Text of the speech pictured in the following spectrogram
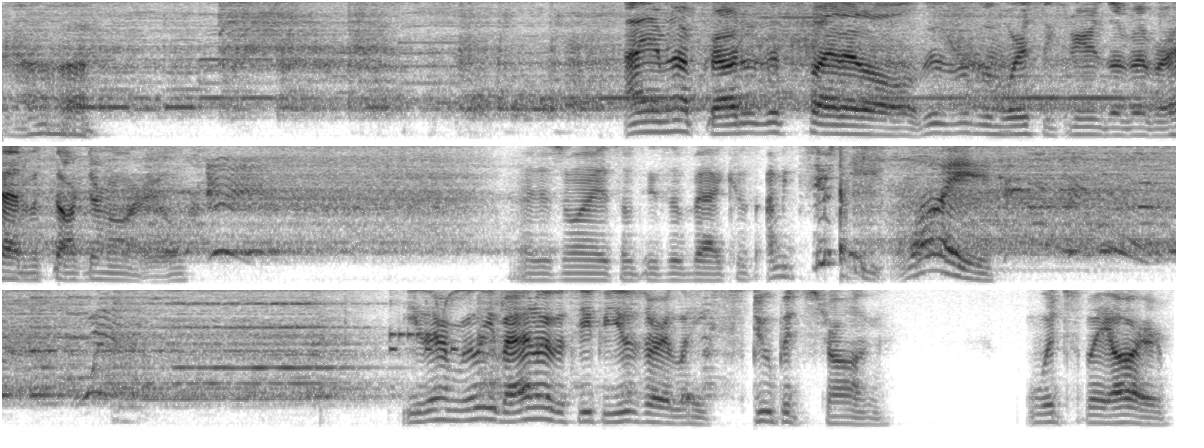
Ugh. I am not proud of this fight at all. This is the worst experience I've ever had with Dr. Mario. I just wanted something so bad, because, I mean, seriously, why? Either I'm really bad or the CPUs are, like, stupid strong. Which they are.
